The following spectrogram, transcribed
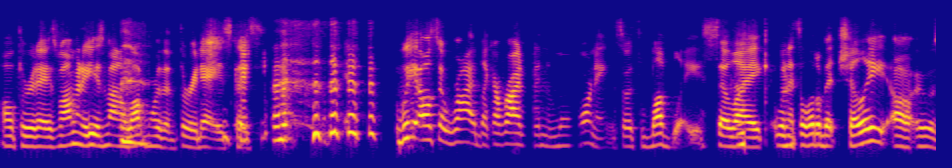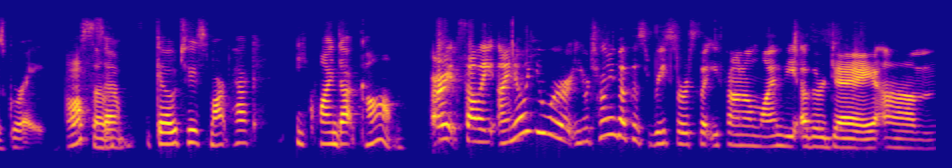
all three days well i'm going to use mine a lot more than three days because we also ride like i ride in the morning so it's lovely so like when mm-hmm. it's a little bit chilly oh it was great Awesome. so go to smartpakequine.com All right, Sally. I know you were you were telling me about this resource that you found online the other day. Um,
